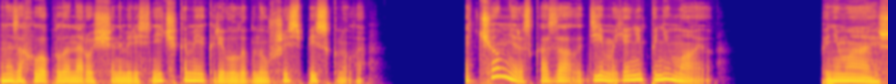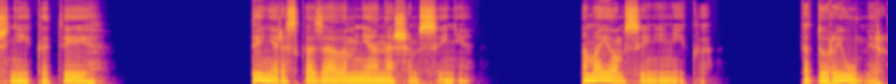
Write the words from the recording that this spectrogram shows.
Она захлопала нарощенными ресничками и, криво улыбнувшись, пискнула. «О чем мне рассказала, Дима? Я не понимаю». «Понимаешь, Ника, ты... Ты не рассказала мне о нашем сыне. О моем сыне Ника, который умер»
